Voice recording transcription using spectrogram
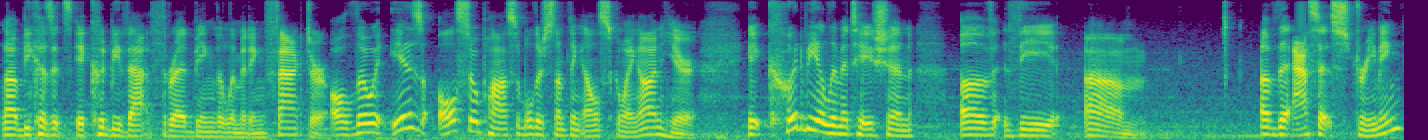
uh, because it's it could be that thread being the limiting factor. Although it is also possible there's something else going on here. It could be a limitation of the um, of the asset streaming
